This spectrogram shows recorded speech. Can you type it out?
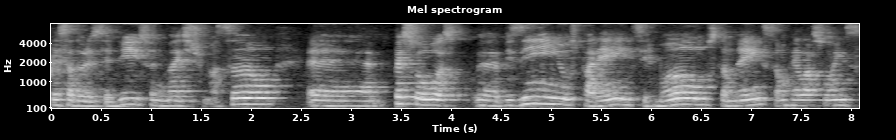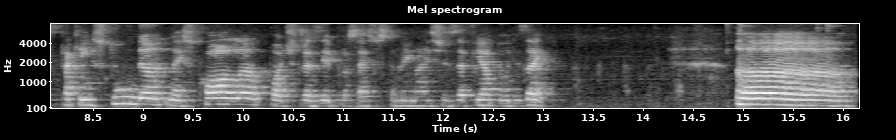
prestadores de serviço, animais de estimação, é, pessoas, é, vizinhos, parentes, irmãos também, são relações para quem estuda na escola, pode trazer processos também mais desafiadores aí. Uh,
